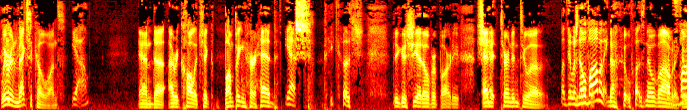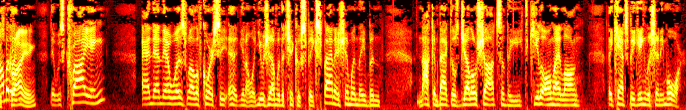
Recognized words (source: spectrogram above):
We were in Mexico once, Yeah. and uh, I recall a chick bumping her head Yes. because because she had overpartied. She and had- it turned into a But there was no vomiting. no. It was no vomiting. It was crying. There was crying. And then there was, well, of course, uh, you know, usually I'm with a chick who speaks Spanish, and when they've been knocking back those jello shots of the tequila all night long, they can't speak English anymore.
